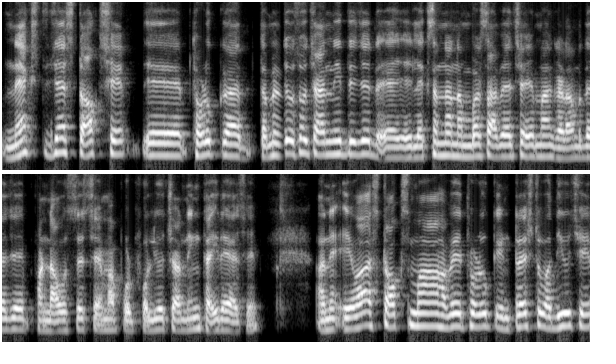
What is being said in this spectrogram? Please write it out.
નેક્સ્ટ જે સ્ટોક છે, એ થોડુંક તમે જોશો ચાંદની જે ઇલેક્શનના નંબર્સ આવ્યા છે, એમાં ઘણા બધા જે ફંડ હાઉસીસ છે, એમાં પોર્ટફોલિયો ચર્નિંગ થઈ રહ્યા છે. અને એવા સ્ટોક્સમાં હવે થોડુંક ઇન્ટરેસ્ટ વધ્યું છે,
